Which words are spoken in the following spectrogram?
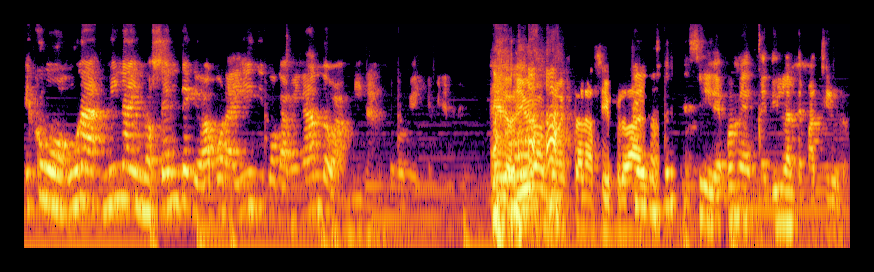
Es como una mina inocente que va por ahí, tipo caminando. Va, mina, lo que dije, mina. En los libros no están así, pero Sí, después me, me tildan de machirulo.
